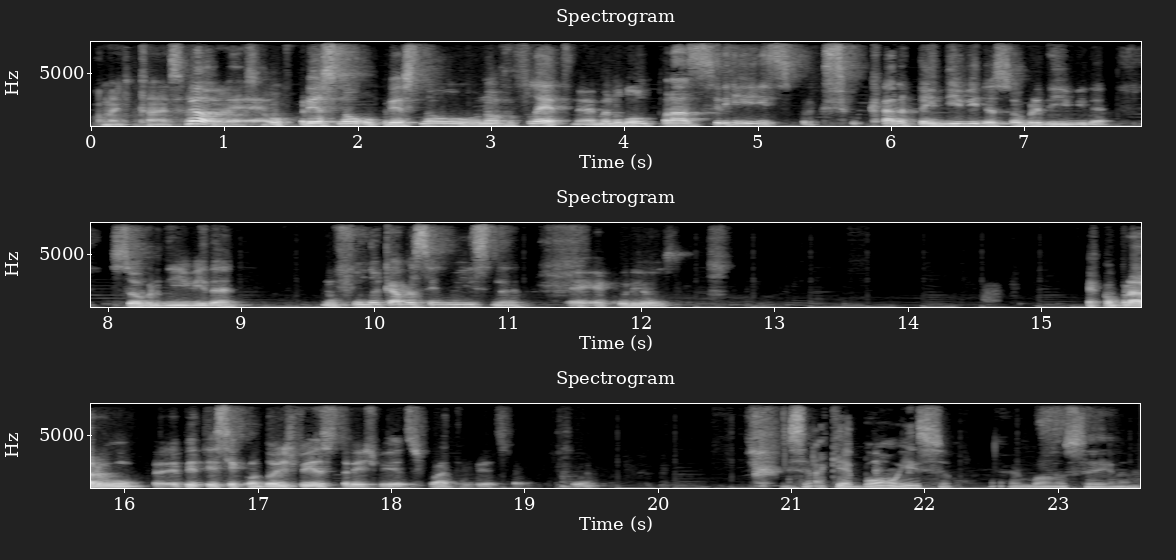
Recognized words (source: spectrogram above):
como é que tá essa Não, é, o preço não, o preço não, não reflete, né? mas no longo prazo seria isso, porque se o cara tem dívida sobre dívida sobre dívida, no fundo acaba sendo isso, né? É, é curioso. É comprar um BTC com dois vezes, três vezes, quatro vezes. Será que é bom isso? É bom, não sei, né?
